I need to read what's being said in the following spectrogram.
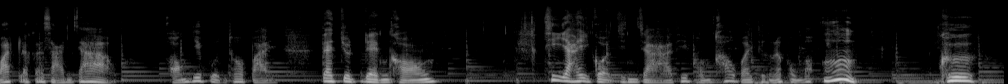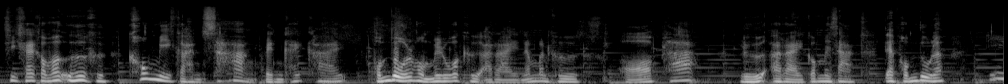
วัดแล้วก็ศาลเจ้าของญี่ปุ่นทั่วไป แต่จุดเด่นของที่ยาฮิโกจินจาที่ผมเข้าไปถึงแล้วผมว่า อืมคือที่ใช้คำว่าเออคือเขามีการสร้างเป็นคล้ายๆ ผมดูแล้วผมไม่รู้ว่าคืออะไรนะมันคือหอพระหรืออะไรก็ไม่ทราบ แต่ผมดูแล้วนี่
